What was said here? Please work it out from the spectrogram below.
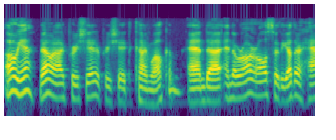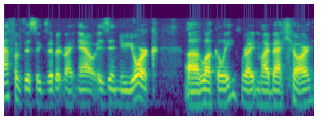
Oh yeah, no, I appreciate it. Appreciate the kind welcome, and uh, and there are also the other half of this exhibit right now is in New York, uh, luckily, right in my backyard.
